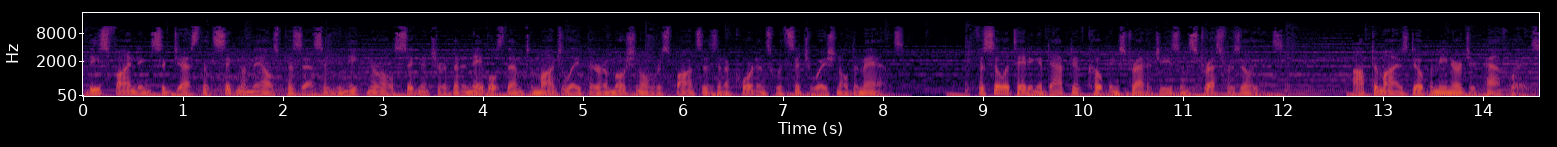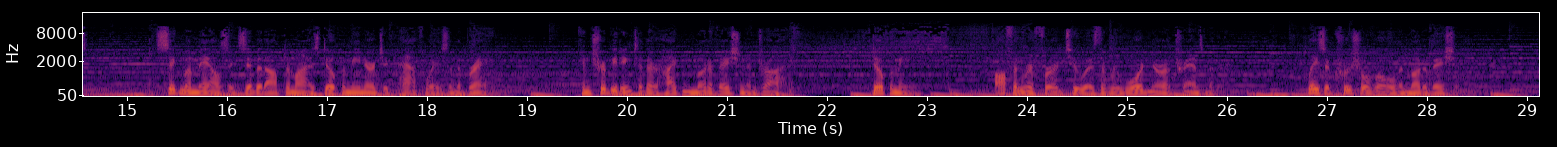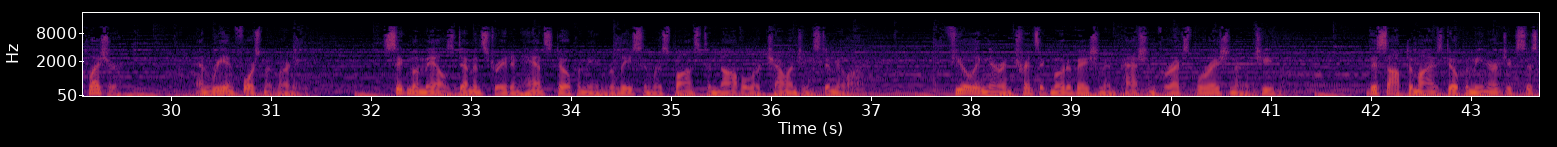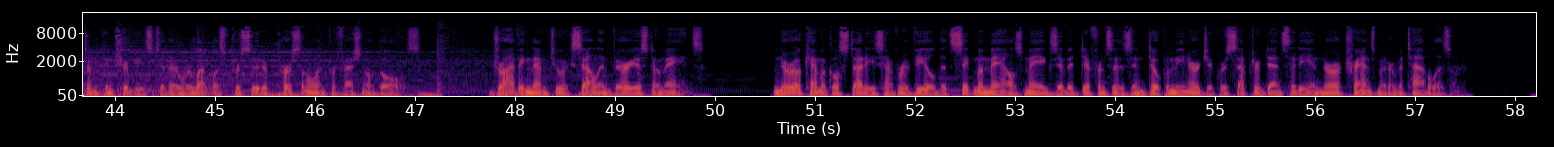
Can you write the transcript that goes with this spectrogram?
these findings suggest that Sigma males possess a unique neural signature that enables them to modulate their emotional responses in accordance with situational demands, facilitating adaptive coping strategies and stress resilience. Optimized dopaminergic pathways. Sigma males exhibit optimized dopaminergic pathways in the brain, contributing to their heightened motivation and drive. Dopamine, often referred to as the reward neurotransmitter, plays a crucial role in motivation. Pleasure, and reinforcement learning. Sigma males demonstrate enhanced dopamine release in response to novel or challenging stimuli, fueling their intrinsic motivation and passion for exploration and achievement. This optimized dopaminergic system contributes to their relentless pursuit of personal and professional goals, driving them to excel in various domains. Neurochemical studies have revealed that sigma males may exhibit differences in dopaminergic receptor density and neurotransmitter metabolism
